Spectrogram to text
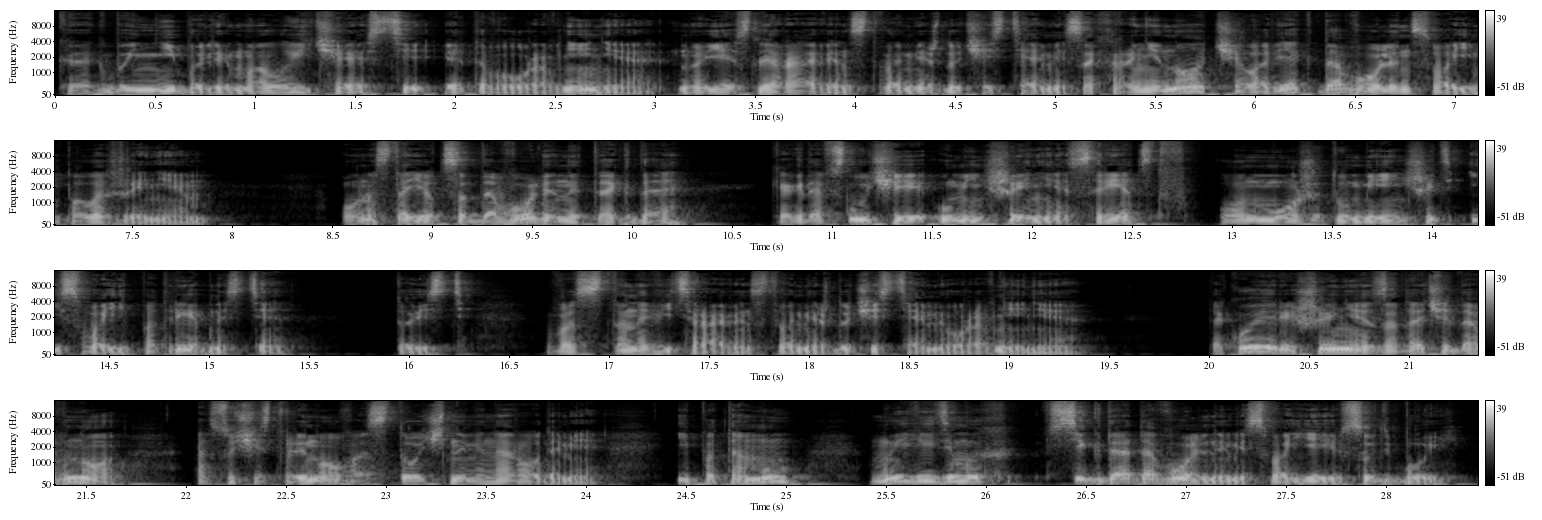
Как бы ни были малы части этого уравнения, но если равенство между частями сохранено, человек доволен своим положением. Он остается доволен и тогда, когда в случае уменьшения средств он может уменьшить и свои потребности, то есть восстановить равенство между частями уравнения. Такое решение задачи давно осуществлено восточными народами, и потому мы видим их всегда довольными своей судьбой.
